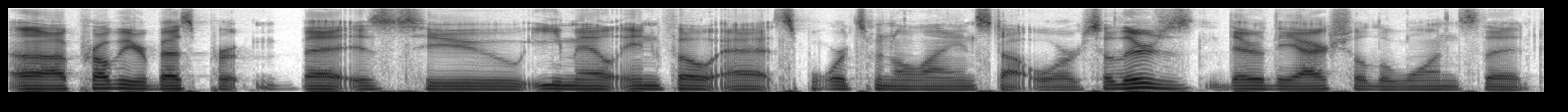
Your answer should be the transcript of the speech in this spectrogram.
Uh, probably your best per- bet is to email info at sportsmanalliance.org. So there's they're the actual the ones that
